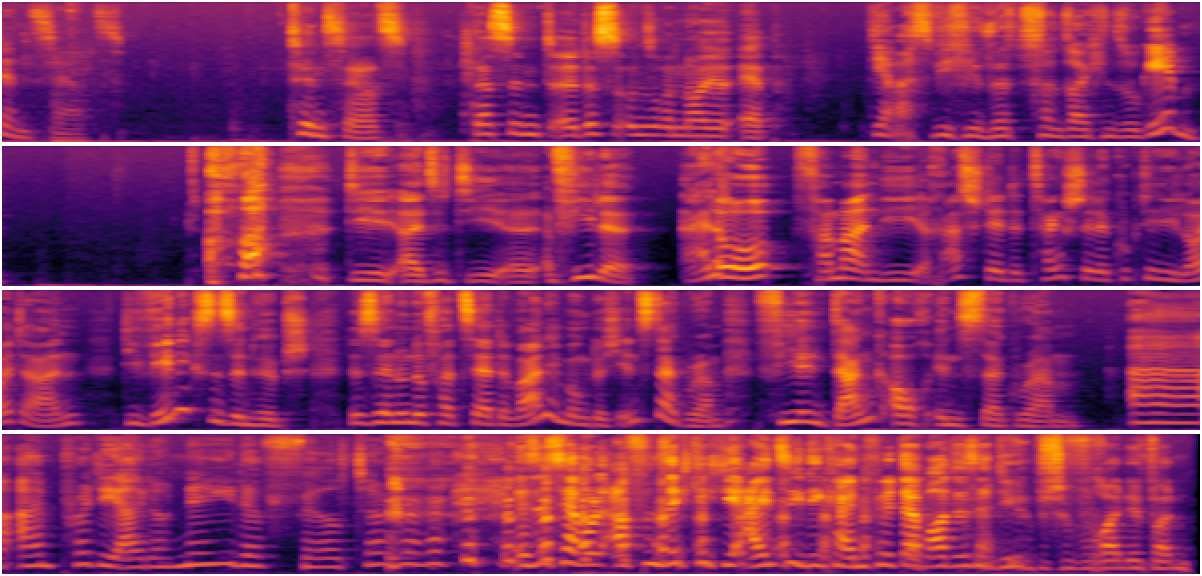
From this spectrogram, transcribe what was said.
Tinsels. Tincels. Das, sind, äh, das ist unsere neue App. Ja, was, wie viel wird es von solchen so geben? die, also die, äh, viele. Hallo, fahr mal an die Raststätte, Tankstelle, guck dir die Leute an. Die wenigsten sind hübsch. Das ist ja nur eine verzerrte Wahrnehmung durch Instagram. Vielen Dank auch Instagram. Uh, I'm pretty, I don't need a filter. es ist ja wohl offensichtlich die Einzige, die keinen Filter braucht, ist ja die hübsche Freundin von,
